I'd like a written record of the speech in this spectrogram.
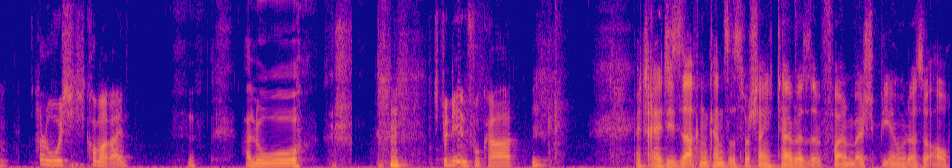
Hallo, ich, ich komm mal rein. Hallo. Ich bin die Infocard. Bei 3D-Sachen kannst du es wahrscheinlich teilweise, vor allem bei Spielen oder so, auch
